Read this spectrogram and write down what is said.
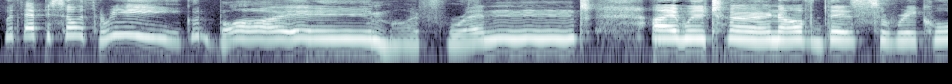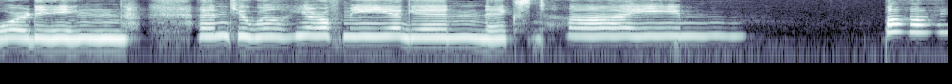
with episode 3. Goodbye, my friend. I will turn off this recording and you will hear of me again next time. Bye.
